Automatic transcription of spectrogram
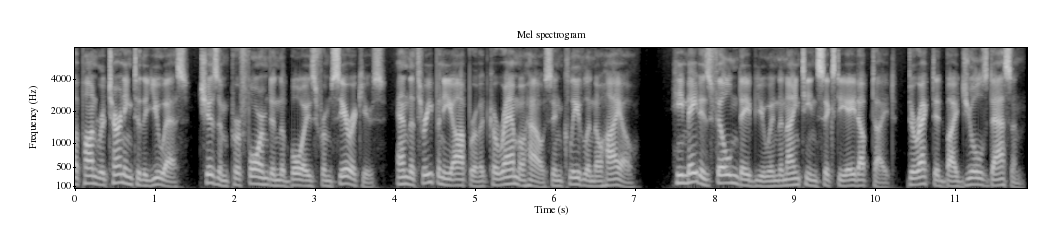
Upon returning to the U.S., Chisholm performed in The Boys from Syracuse and the Threepenny Opera at Karamu House in Cleveland, Ohio. He made his film debut in the 1968 Uptight, directed by Jules Dassin.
